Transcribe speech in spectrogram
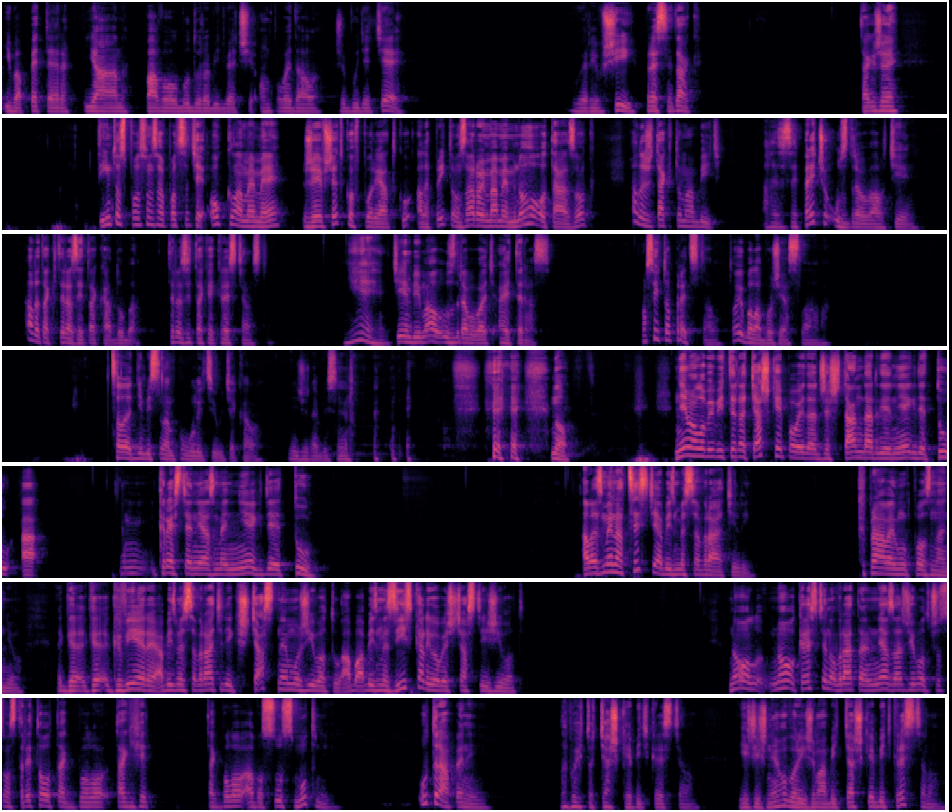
iba Peter, Ján, Pavol budú robiť väčšie. On povedal, že budete uverivší. Presne tak. Takže týmto spôsobom sa v podstate oklameme, že je všetko v poriadku, ale pritom zároveň máme mnoho otázok, ale že tak to má byť. Ale zase prečo uzdravoval tieň? Ale tak teraz je taká doba. Teraz je také kresťanstvo. Nie, tieň by mal uzdravovať aj teraz. No si to predstav. To by bola Božia sláva. Celé dni by si len po ulici utekal. Nič iné by si No. Nemalo by byť teda ťažké povedať, že štandard je niekde tu a kresťania sme niekde tu. Ale sme na ceste, aby sme sa vrátili k právemu poznaniu k, k, k viere, aby sme sa vrátili k šťastnému životu, alebo aby sme získali vôbec šťastný život. Mnoho, mnoho kresťanov vrátane mňa za život, čo som stretol, tak bolo, tak, je, tak bolo alebo sú smutní, utrápení, lebo je to ťažké byť kresťanom. Ježiš nehovorí, že má byť ťažké byť kresťanom.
